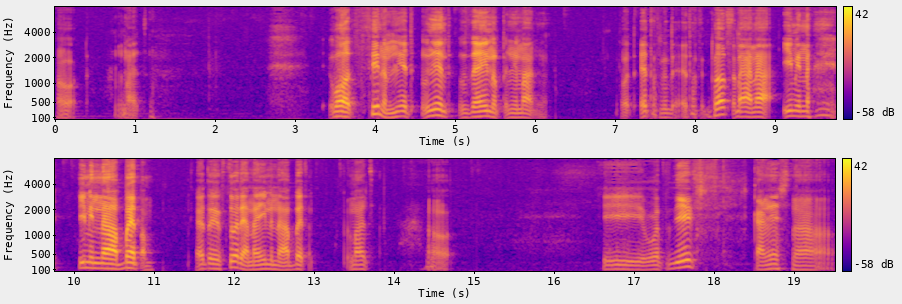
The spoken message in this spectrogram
Вот, понимаете. Вот, с сыном нет, нет взаимопонимания. Вот эта, эта ситуация, она именно, именно об этом. Эта история, она именно об этом, понимаете. Вот. И вот здесь, конечно,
